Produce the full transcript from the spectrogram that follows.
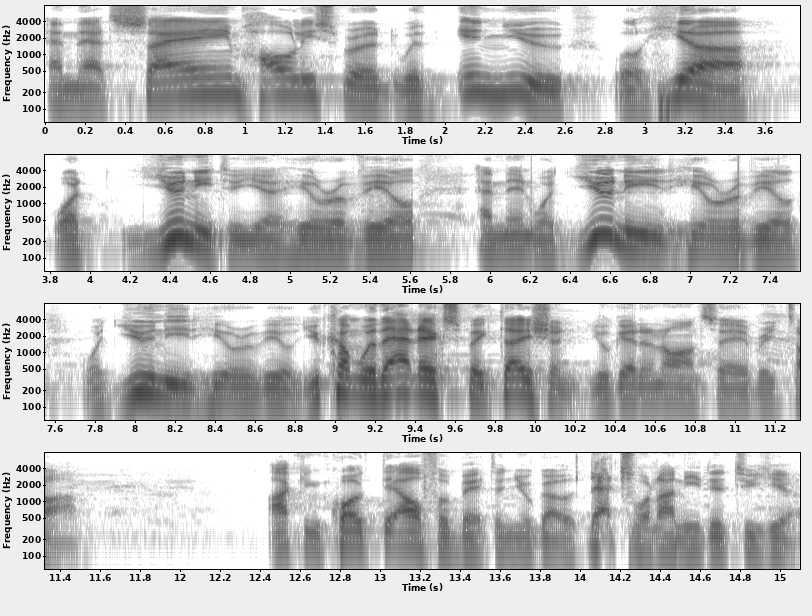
And that same Holy Spirit within you will hear What you need to hear, He'll reveal. And then what you need, He'll reveal. What you need, He'll reveal. You come with that expectation, you'll get an answer every time. I can quote the alphabet and you'll go, That's what I needed to hear.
